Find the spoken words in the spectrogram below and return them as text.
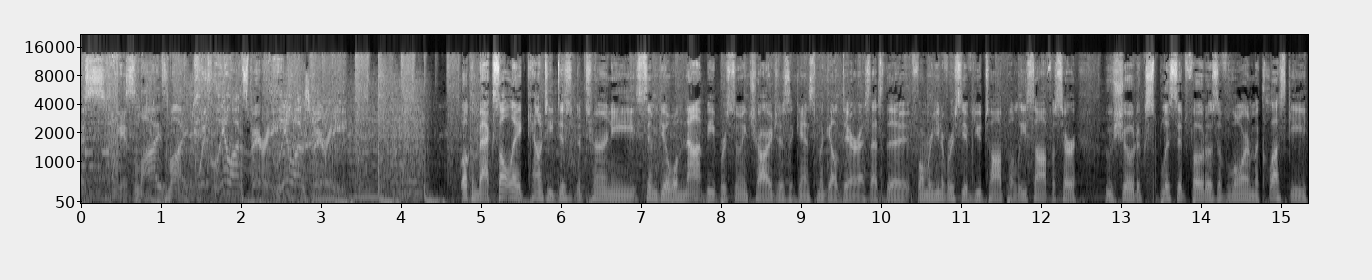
This is Live Mic with Lee Lonsberry. Lee Lonsberry. Welcome back. Salt Lake County District Attorney Sim Gill will not be pursuing charges against Miguel Deras. That's the former University of Utah police officer who showed explicit photos of Lauren McCluskey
